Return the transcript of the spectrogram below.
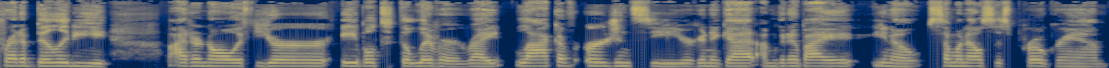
credibility. I don't know if you're able to deliver, right? Lack of urgency. You're going to get, I'm going to buy, you know, someone else's program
